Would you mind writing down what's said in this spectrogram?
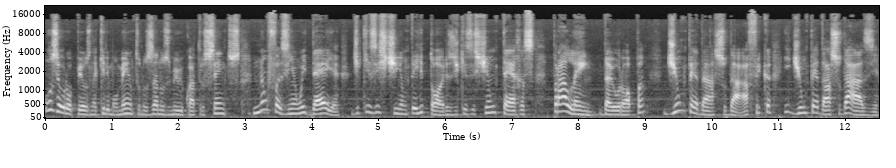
os europeus naquele momento, nos anos 1400, não faziam ideia de que existiam territórios, de que existiam terras para além da Europa, de um pedaço da África e de um pedaço da Ásia.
